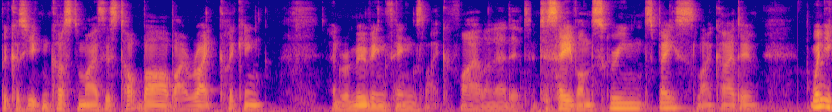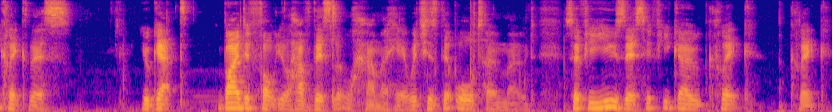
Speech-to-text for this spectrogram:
because you can customize this top bar by right clicking and removing things like file and edit to save on screen space like I do. When you click this, you'll get, by default, you'll have this little hammer here, which is the auto mode. So if you use this, if you go click, click,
